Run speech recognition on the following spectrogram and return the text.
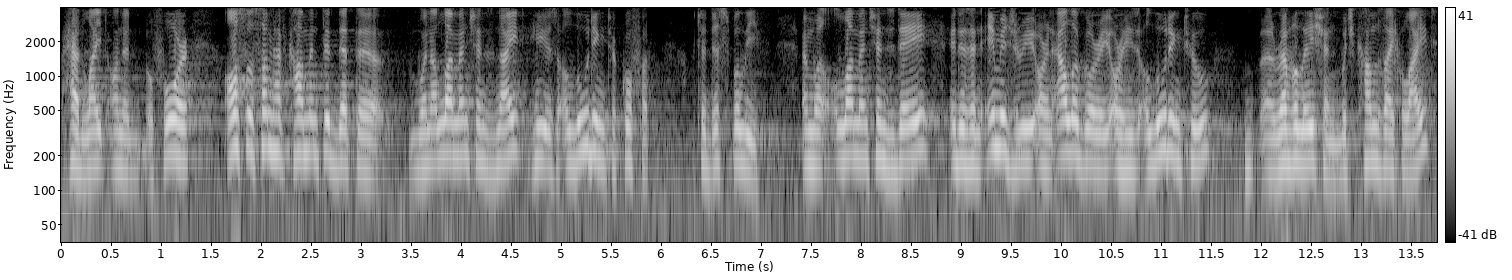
had light on it before. Also, some have commented that the, when Allah mentions night, He is alluding to kufr, to disbelief. And when Allah mentions day, it is an imagery or an allegory, or He's alluding to uh, revelation, which comes like light,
